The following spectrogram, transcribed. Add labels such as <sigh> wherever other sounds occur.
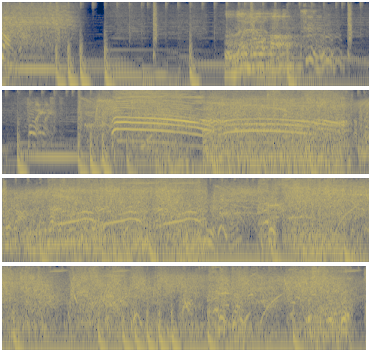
Stronger. Level up. Two. Fight. Level <laughs>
